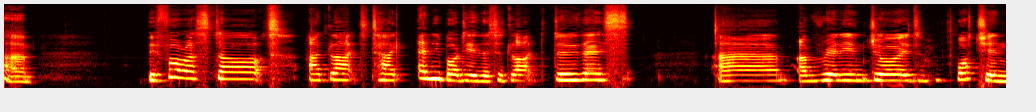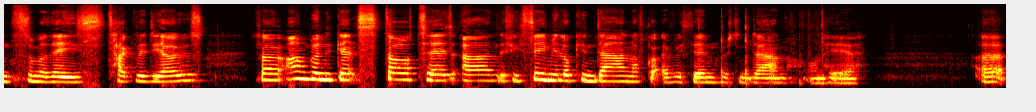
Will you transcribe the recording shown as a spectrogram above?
Um, before I start I'd like to tag anybody that would like to do this. Um, I've really enjoyed watching some of these tag videos so I'm going to get started and if you see me looking down I've got everything written down on here. Uh,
